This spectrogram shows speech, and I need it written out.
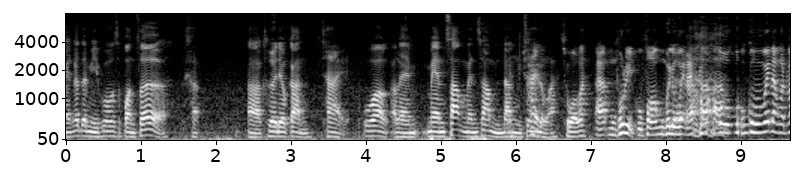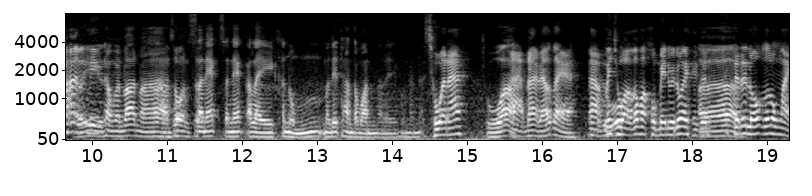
งก็จะมีพวกสปอนเซอร์ครับ อ่าเครือเดียวกัน ใช่ พวกอะไรแมนซัมแมนซัมดังช่วงใช่เหรอวะ ชัวร์ปะอะมึงพูดอีกกูฟ้องกูไม่รู้เลยนะกูกูกูไม่ทำกันบ้านเรื่องนี้ ทำกันบ้านมาอ่าพวกสสปอนเซอร์แน็คสแน็คอะไรขนมเมล็ดทานตะวันอะไรพวกนั้นนะชัวร์นะชัวร์ อะได้แล้วแต่อะไม่ชัวร์ก็มาคอมเมนต์ไว้ด้วยเออ จะได้ลบแล้วลงใหม่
